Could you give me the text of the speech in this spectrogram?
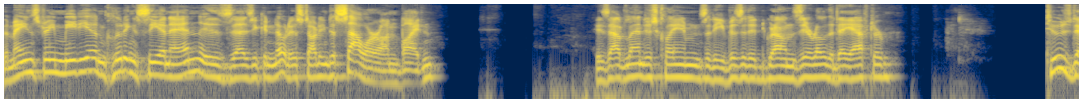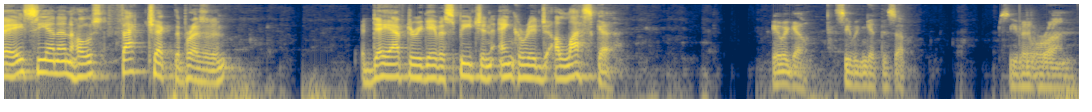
the mainstream media, including CNN, is, as you can notice, starting to sour on Biden. His outlandish claims that he visited Ground Zero the day after. Tuesday, CNN host fact checked the president a day after he gave a speech in Anchorage, Alaska. Here we go. See if we can get this up. See if it'll run.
